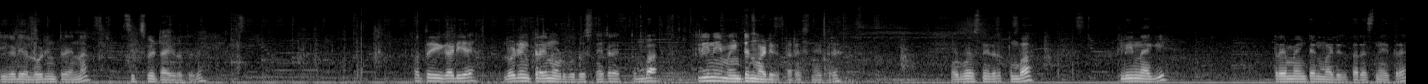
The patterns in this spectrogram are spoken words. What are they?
ಈ ಗಾಡಿಯ ಲೋಡಿಂಗ್ ಟ್ರೈನ ಸಿಕ್ಸ್ ಫೀಟ್ ಆಗಿರುತ್ತದೆ. ಮತ್ತು ಈ ಗಾಡಿಯ ಲೋಡಿಂಗ್ ಟ್ರೈನ್ ನೋಡ್ಬೋದು ಸ್ನೇಹಿತರೆ. ತುಂಬ ಕ್ಲೀನಾಗಿ ಮೇಂಟೈನ್ ಮಾಡಿರ್ತಾರೆ ಸ್ನೇಹಿತರೆ. ನೋಡ್ಬೋದು ಸ್ನೇಹಿತರೆ, ತುಂಬ ಕ್ಲೀನಾಗಿ ಟ್ರೈ ಮೇಂಟೈನ್ ಮಾಡಿರ್ತಾರೆ ಸ್ನೇಹಿತರೆ.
